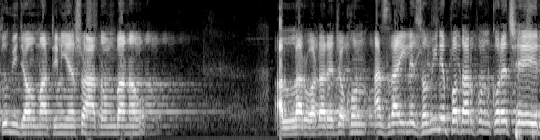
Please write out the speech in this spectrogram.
তুমি যাও মাটি নিয়ে আসো, আদম বানাও। আল্লাহর অর্ডারে যখন আজরাইলে জমিনে পদার্পণ করেছেন,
